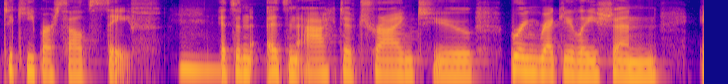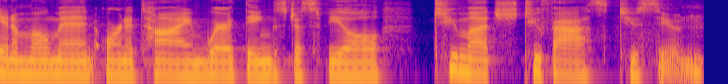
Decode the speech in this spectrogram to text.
to keep ourselves safe. Mm. It's an it's an act of trying to bring regulation in a moment or in a time where things just feel too much, too fast, too soon.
